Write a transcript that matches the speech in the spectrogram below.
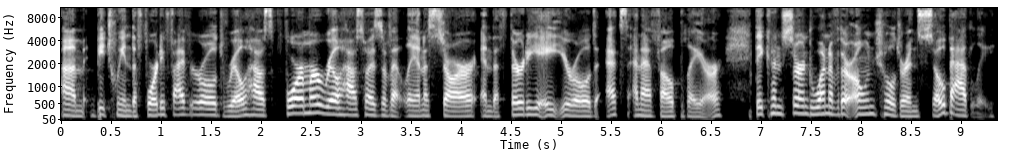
um, between the 45 year old Real House, former Real Housewives of Atlanta star and the 38 year old ex NFL player. They concerned one of their own children so badly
